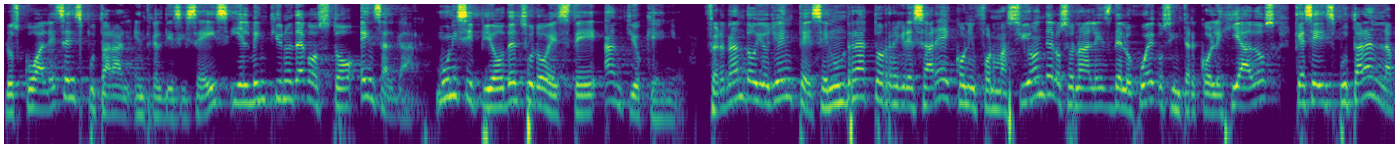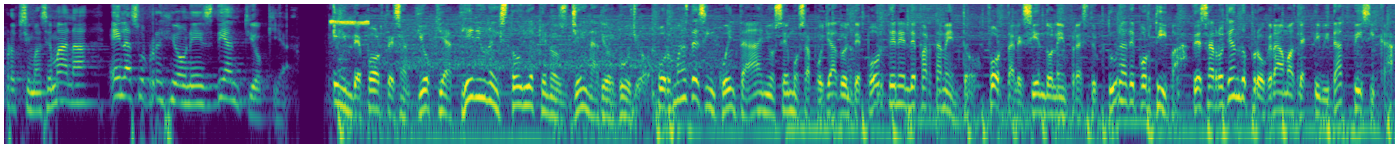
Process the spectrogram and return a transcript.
los cuales se disputarán entre el 16 y el 21 de agosto en Salgar, municipio del suroeste antioqueño. Fernando y oyentes, en un rato regresaré con información de los zonales de los Juegos Intercolegiados que se disputarán la próxima semana en las subregiones de Antioquia. Indeportes Antioquia tiene una historia que nos llena de orgullo. Por más de 50 años hemos apoyado el deporte en el departamento, fortaleciendo la infraestructura deportiva, desarrollando programas de actividad física,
